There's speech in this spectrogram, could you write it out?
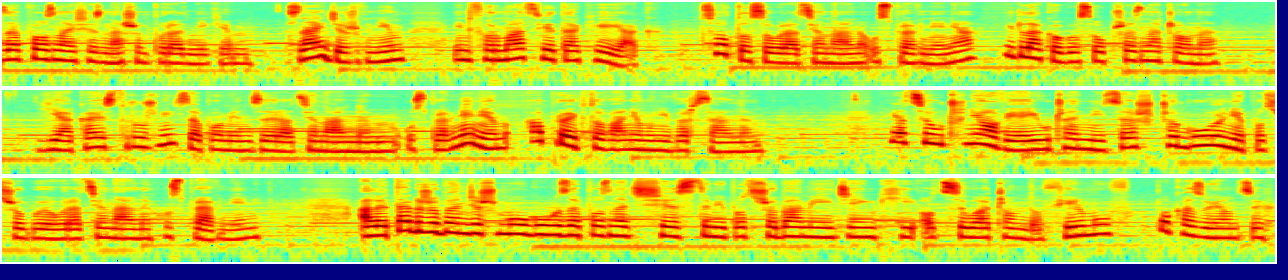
zapoznaj się z naszym poradnikiem. Znajdziesz w nim informacje takie jak co to są racjonalne usprawnienia i dla kogo są przeznaczone. Jaka jest różnica pomiędzy racjonalnym usprawnieniem a projektowaniem uniwersalnym? Jacy uczniowie i uczennice szczególnie potrzebują racjonalnych usprawnień, ale także będziesz mógł zapoznać się z tymi potrzebami dzięki odsyłaczom do filmów pokazujących,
